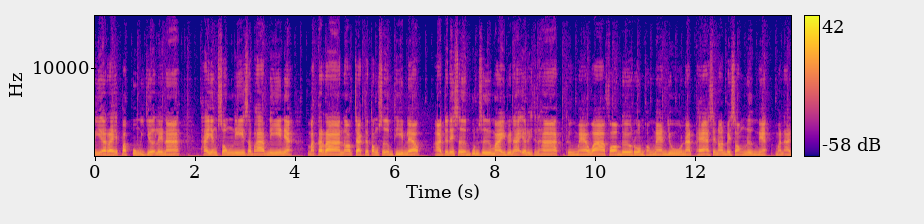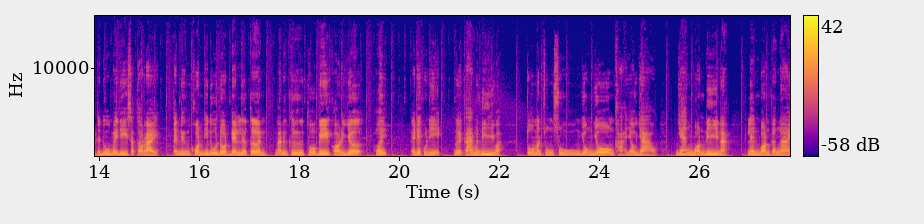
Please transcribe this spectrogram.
มีอะไรให้ปรับปรุงอีกเยอะเลยนะ ถ้ายังทรงนี้สภาพนี้เนี่ยมักกรานอกจากจะต้องเสริมทีมแล้ว อาจจะได้เสริมกุนซือใหม่ด้วยนะเอริกเทนฮากถึงแม้ว่าฟอร์มโดยรวมของแมนยูนัดแพ้อาร์เซนอลไป 2-1 เนี่ย มันอาจจะดูไม่ดีสักเท่าไหร่ แต่หนึ่งคนที่ดูโดดเด่นเหลือเกิน นั่นก็คือโทบี้คอริเยอร์ เฮ้ย ไอเด็กคนนี้หน่วยก้านมันดีว่ะ ตัวมันสูงสูงโย่งโย่งขายาวๆ แย่งบอลดีนะ เล่นบอลก็ง่าย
